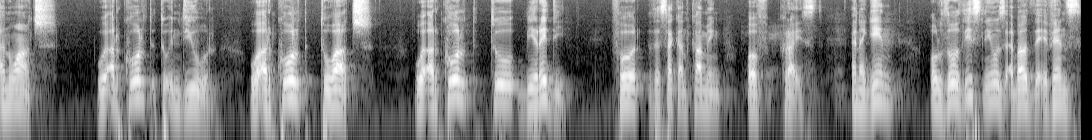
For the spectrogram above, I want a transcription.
and watch. We are called to endure. We are called to watch. We are called to be ready for the second coming of Christ. And again, although this news about the events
